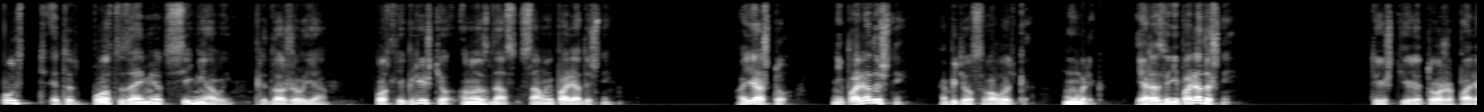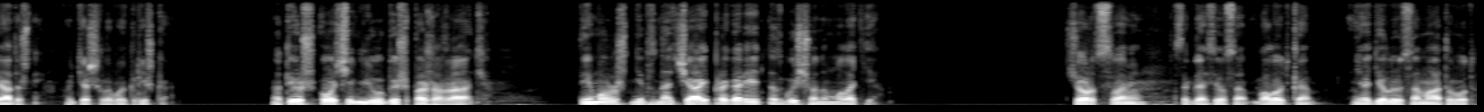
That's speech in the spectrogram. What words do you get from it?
«Пусть этот пост займет Синявый», — предложил я. «После Гришки он из нас самый порядочный». «А я что, непорядочный?» — обиделся Володька. «Мымрик, я разве не порядочный?» «Ты, Штиля, тоже порядочный», — утешил его Гришка. «Но ты уж очень любишь пожрать. Ты можешь невзначай прогореть на сгущенном молоке». «Черт с вами», — согласился Володька. «Я делаю самоотвод.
